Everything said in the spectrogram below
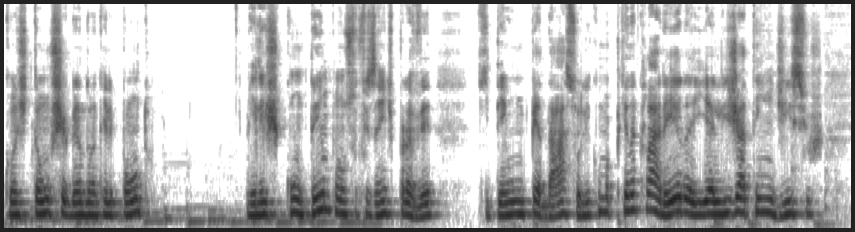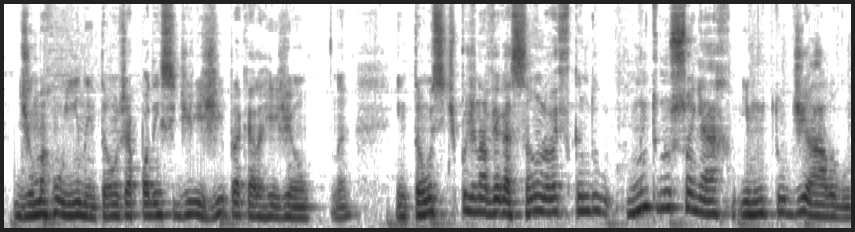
quando estão chegando naquele ponto, eles contemplam o suficiente para ver que tem um pedaço ali com uma pequena clareira e ali já tem indícios de uma ruína, então já podem se dirigir para aquela região, né? Então esse tipo de navegação vai ficando muito no sonhar e muito no diálogo,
